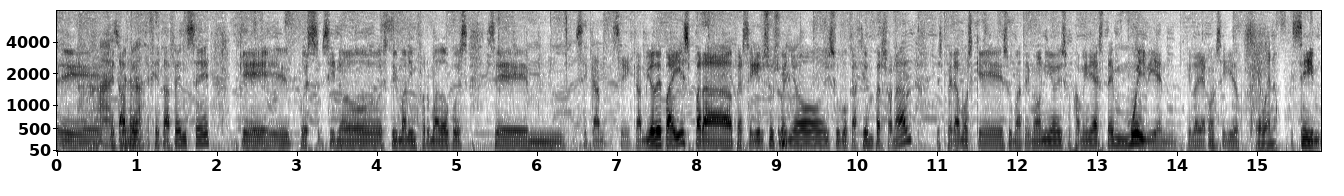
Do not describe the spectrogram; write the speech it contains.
eh, Ah, getafe- getafense, que, pues, si no estoy mal informado, pues se, se cambió de país para perseguir su sueño y su vocación personal. Esperamos que su matrimonio y su familia estén muy bien, que lo haya conseguido. Qué bueno. Sí,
